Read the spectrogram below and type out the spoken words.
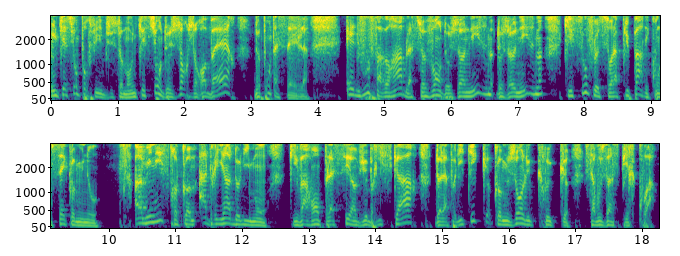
Une question pour Philippe, justement. Une question de Georges Robert de Pontassel. Êtes-vous favorable à ce vent de jeunisme, de jeunisme qui souffle sur la plupart des conseils communaux? Un ministre comme Adrien Delimont, qui va remplacer un vieux briscard de la politique comme Jean-Luc Cruc, ça vous inspire quoi?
